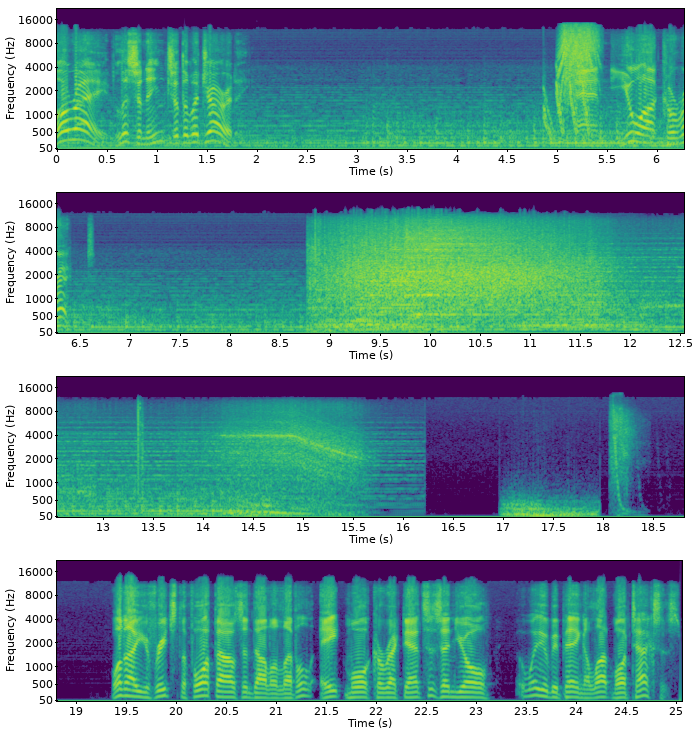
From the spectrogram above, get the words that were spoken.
All right, listening to the majority. And you are correct. Well, now you've reached the $4,000 level, eight more correct answers, and you'll, well, you'll be paying a lot more taxes.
